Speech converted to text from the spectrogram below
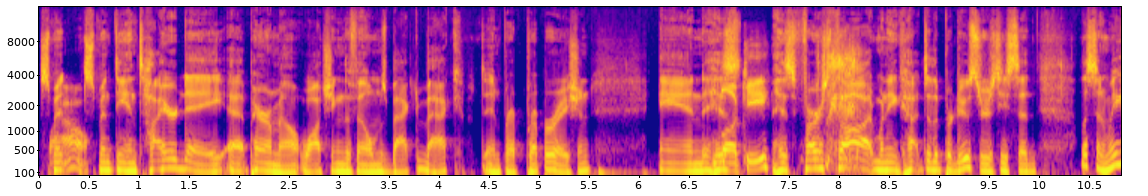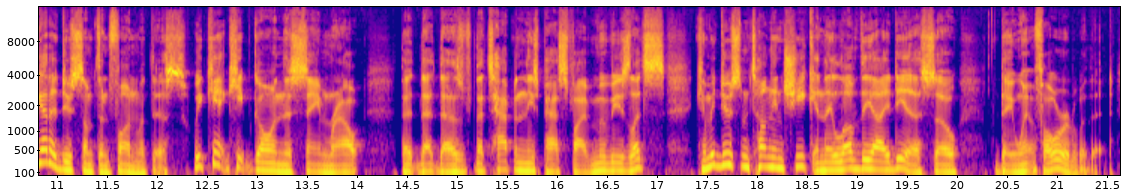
Spent Wow. spent the entire day at Paramount watching the films back to back in prep preparation. And his Lucky. his first thought when he got to the producers, he said, "Listen, we got to do something fun with this. We can't keep going this same route that that that's, that's happened these past five movies. Let's can we do some tongue in cheek?" And they loved the idea, so they went forward with it.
